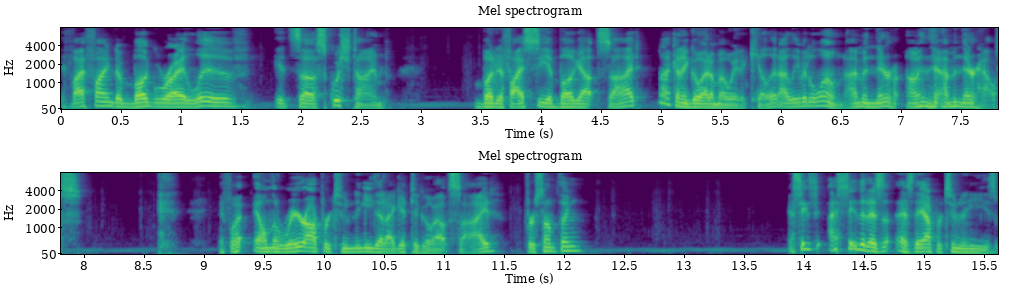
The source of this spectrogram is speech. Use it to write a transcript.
If I find a bug where I live, it's uh, squish time. But if I see a bug outside, I'm not going to go out of my way to kill it. I leave it alone. I'm in their I'm in, I'm in their house. if I, on the rare opportunity that I get to go outside for something, I say I say that as as the opportunity is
